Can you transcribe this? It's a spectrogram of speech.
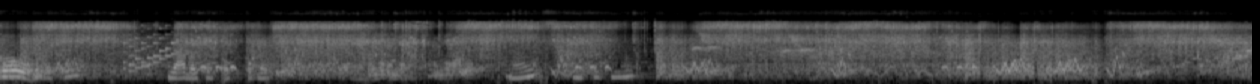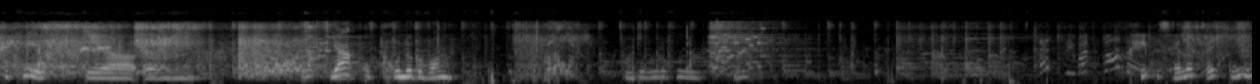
go. Ja, aber ich hab auch gehört. Nicht das nicht. Okay, der, ähm, ja, Runde gewonnen. Zweite Runde von. Ja. What's buzzing. Okay, bisher läuft echt gut.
